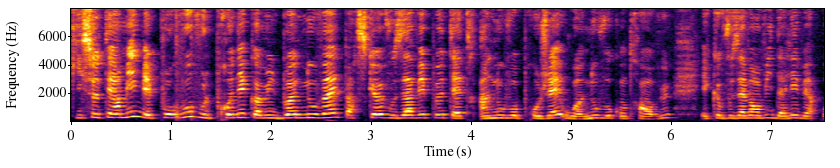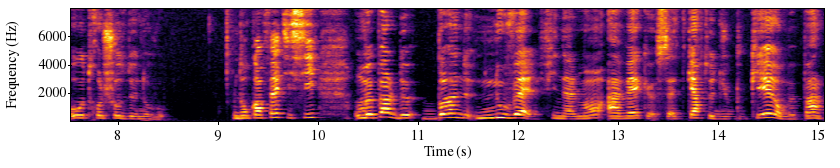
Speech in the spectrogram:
qui se termine, mais pour vous, vous le prenez comme une bonne nouvelle parce que vous avez peut-être un nouveau projet ou un nouveau contrat en vue et que vous avez envie d'aller vers autre chose de nouveau. Donc en fait ici, on me parle de bonnes nouvelles finalement avec cette carte du bouquet. On me parle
